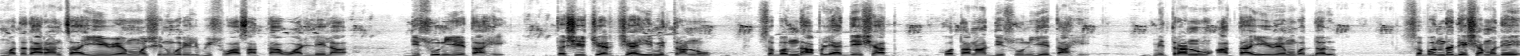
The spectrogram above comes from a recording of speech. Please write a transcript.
मतदारांचा ई व्ही एम मशीनवरील विश्वास आता वाढलेला दिसून येत आहे. तशी चर्चाही मित्रांनो संबंध आपल्या देशात होताना दिसून येत आहे. मित्रांनो आता ई व्ही एमबद्दल संबंध देशामध्ये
